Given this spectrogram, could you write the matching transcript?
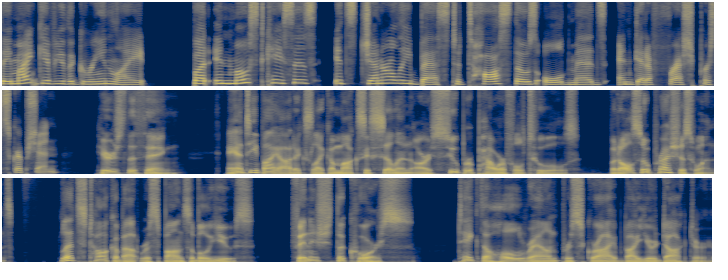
they might give you the green light. But in most cases, it's generally best to toss those old meds and get a fresh prescription. Here's the thing. Antibiotics like amoxicillin are super powerful tools, but also precious ones. Let's talk about responsible use. Finish the course. Take the whole round prescribed by your doctor,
